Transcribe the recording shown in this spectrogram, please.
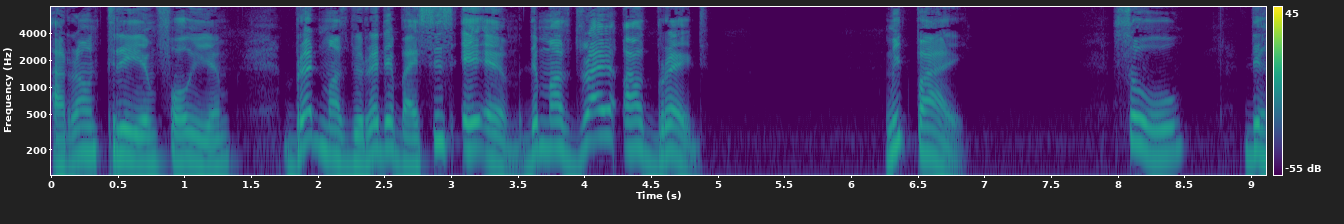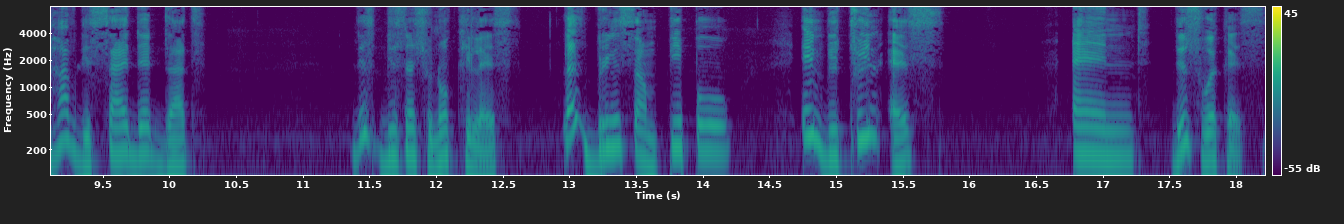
around 3 a.m., 4 a.m. Bread must be ready by 6 a.m. They must dry out bread, meat pie. So they have decided that this business should not kill us. Let's bring some people in between us and these workers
